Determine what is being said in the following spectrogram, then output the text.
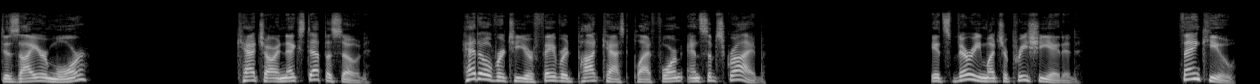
Desire more? Catch our next episode. Head over to your favorite podcast platform and subscribe. It's very much appreciated. Thank you.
